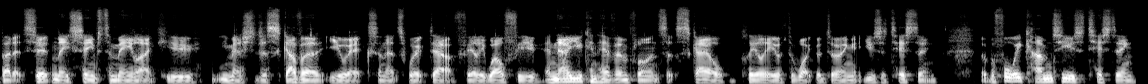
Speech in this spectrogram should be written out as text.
But it certainly seems to me like you you managed to discover ux and it's worked out fairly well for you. And now you can have influence at scale clearly with what you're doing at user testing. But before we come to user testing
